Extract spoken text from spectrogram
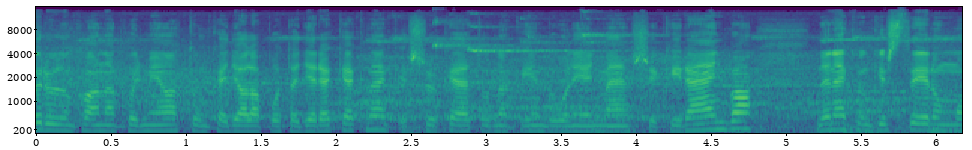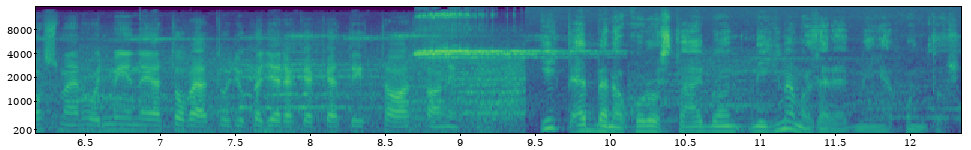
örülünk annak, hogy mi adtunk egy alapot a gyerekeknek, és ők el tudnak indulni egy másik irányba, de nekünk is célunk most már, hogy minél tovább tudjuk a gyerekeket itt tartani. Itt ebben a korosztályban még nem az eredménye fontos.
